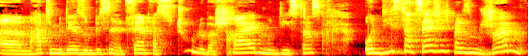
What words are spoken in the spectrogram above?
ähm, hatte mit der so ein bisschen entfernt was zu tun, über Schreiben und dies, das. Und die ist tatsächlich bei diesem Germ,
